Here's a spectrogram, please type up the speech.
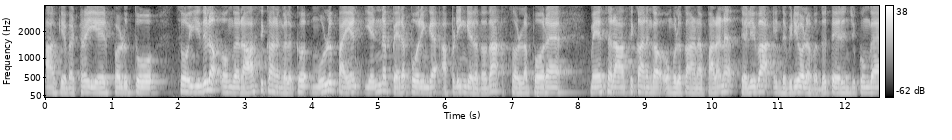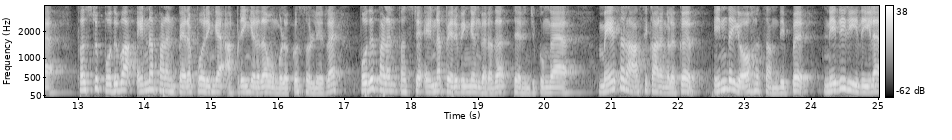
ஆகியவற்றை ஏற்படுத்தும். ஸோ இதில் உங்கள் ராசிக்காரங்களுக்கு முழு பயன் என்ன பெற போகிறீங்க அப்படிங்கிறத தான் சொல்ல போகிறேன் மேச ராசிக்காரங்க உங்களுக்கான பலனை தெளிவாக இந்த வீடியோவில் வந்து தெரிஞ்சுக்குங்க. ஃபஸ்ட்டு பொதுவாக என்ன பலன் பெற போகிறீங்க அப்படிங்கிறத உங்களுக்கு சொல்லிடுறேன். பொது பலன் ஃபஸ்ட்டு என்ன பெறுவீங்கங்கிறத தெரிஞ்சுக்குங்க. மேச ராசிக்காரங்களுக்கு இந்த யோக சந்திப்பு நிதி ரீதியில்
